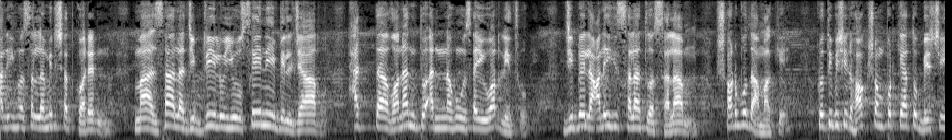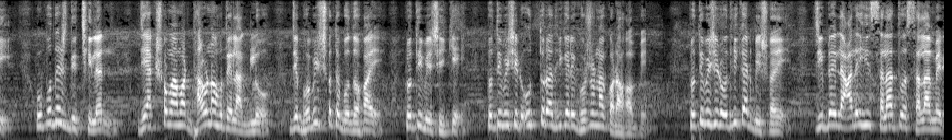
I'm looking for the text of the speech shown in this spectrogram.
আলিহাসাল্লাম ইরশাদ করেন, মা জালা জিব্রিল ইউসিনি বিল জার হাত্তা গনান্তু আন্নাহু সাইওয়ারিথু জিব্রাইল আলিহি সালাতাম সর্বদা আমাকে প্রতিবেশীর হক সম্পর্কে এত বেশি উপদেশ দিচ্ছিলেন যে একসময় আমার ধারণা হতে লাগল যে ভবিষ্যতে বোধ হয় প্রতিবেশীকে প্রতিবেশীর উত্তরাধিকারী ঘোষণা করা হবে। প্রতিবেশীর অধিকার বিষয়ে জিব্রাইল আলিহি সালাতামের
